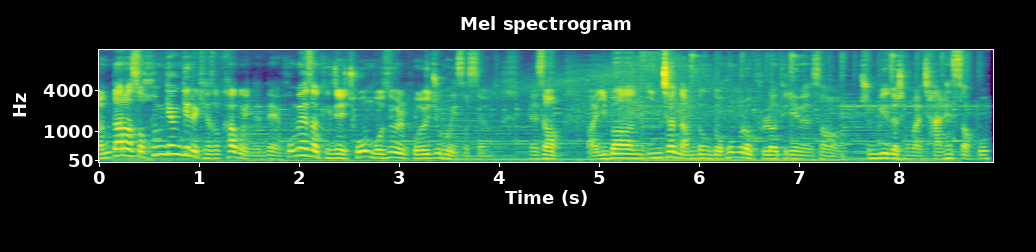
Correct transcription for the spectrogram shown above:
연달아서 홈 경기를 계속 하고 있는데 홈에서 굉장히 좋은 모습을 보여주고 있었어요. 그래서 어, 이번 인천 남동도 홈으로 불러드리면서 준비도 정말 잘 했었고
